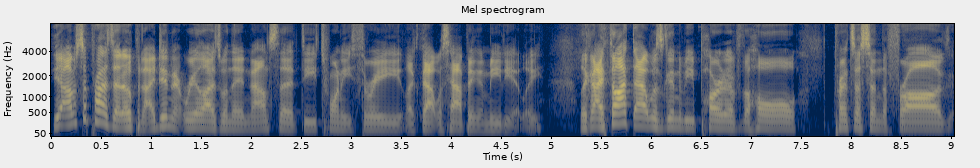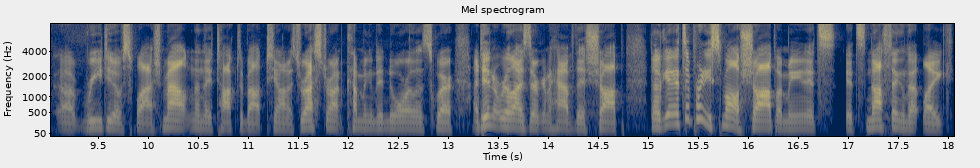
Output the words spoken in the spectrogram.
Yeah, I'm surprised that opened. I didn't realize when they announced that at D23, like that was happening immediately. Like I thought that was going to be part of the whole Princess and the Frog uh, redo of Splash Mountain, and they talked about Tiana's restaurant coming into New Orleans Square. I didn't realize they're going to have this shop. Now again, it's a pretty small shop. I mean, it's it's nothing that like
